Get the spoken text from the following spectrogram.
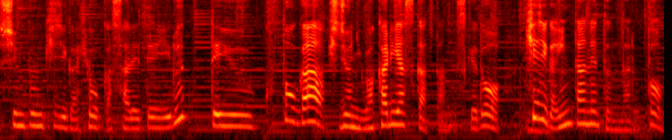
新聞記事が評価されているっていうことが非常に分かりやすかったんですけど記事がインターネットになると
